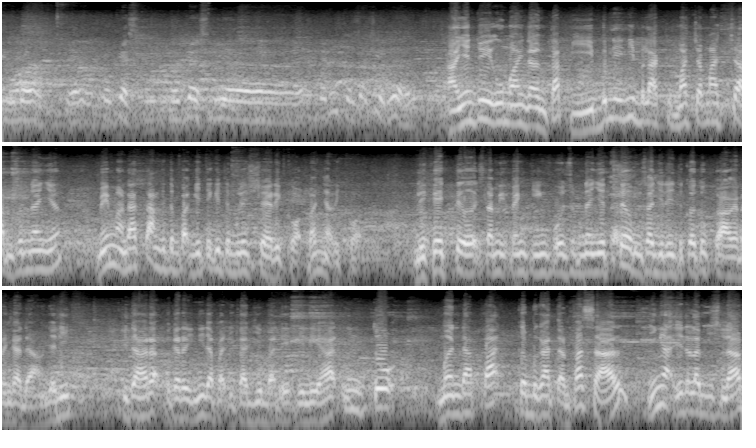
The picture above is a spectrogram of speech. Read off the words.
Yang progres, progres ni, uh, Ha, yang tu rumah dalam. Tapi benda ini berlaku macam-macam sebenarnya memang datang ke tempat kita kita boleh share rekod banyak rekod beli kereta Islamic banking pun sebenarnya term saja ditukar-tukar kadang-kadang jadi kita harap perkara ini dapat dikaji balik dilihat untuk mendapat keberkatan pasal ingat je dalam Islam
